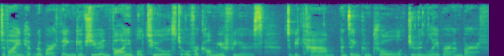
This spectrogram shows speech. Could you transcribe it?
Divine Hypnobirthing gives you invaluable tools to overcome your fears, to be calm and in control during labour and birth.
